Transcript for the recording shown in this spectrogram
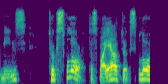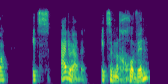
means to explore, to spy out, to explore. It's Adrabah. It's a mechovin.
